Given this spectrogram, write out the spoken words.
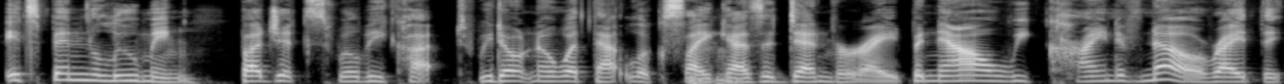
it's been looming. Budgets will be cut. We don't know what that looks like mm-hmm. as a Denverite, but now we kind of know, right? The,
